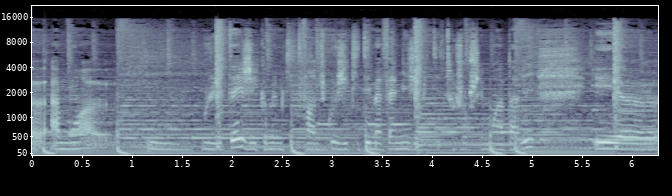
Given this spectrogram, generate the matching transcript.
euh, à moi, euh, où, j'étais. J'ai quand même quitté, enfin, du coup, j'ai quitté ma famille, j'habitais toujours chez moi à Paris. Et euh,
